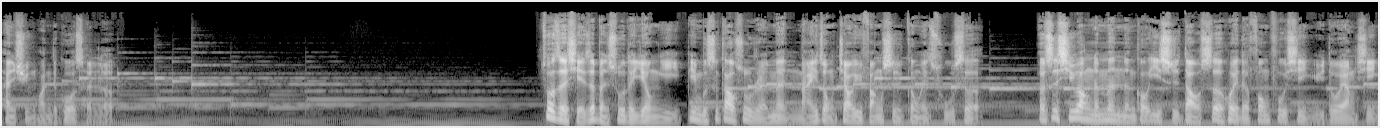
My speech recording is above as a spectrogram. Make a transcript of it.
和循环的过程了。作者写这本书的用意，并不是告诉人们哪一种教育方式更为出色，而是希望人们能够意识到社会的丰富性与多样性，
